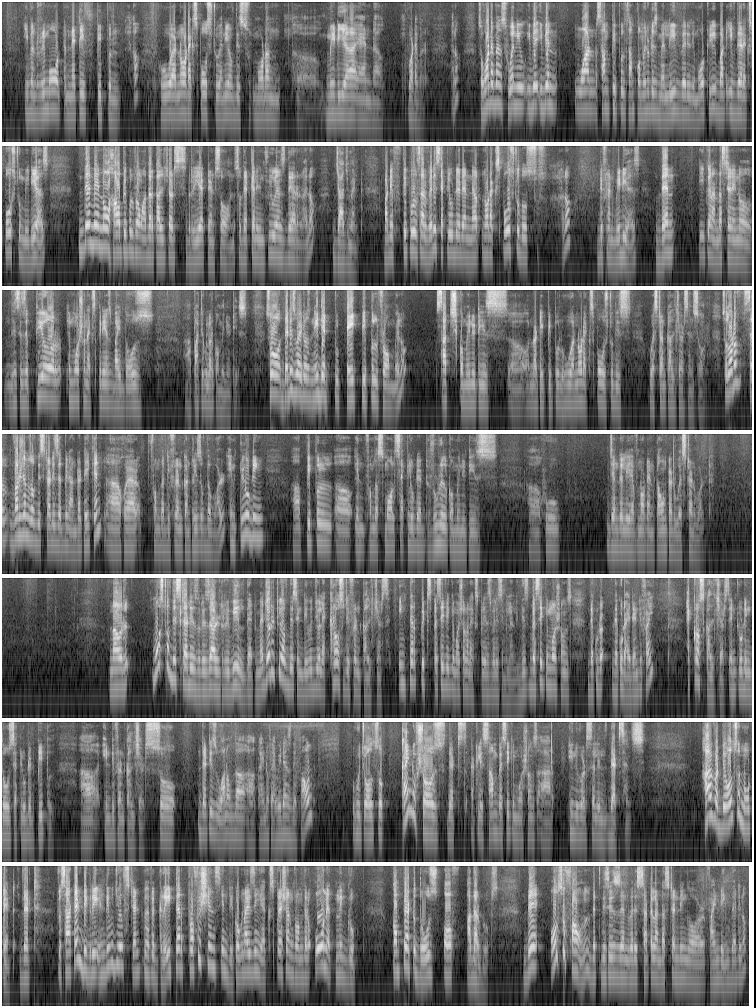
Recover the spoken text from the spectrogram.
even remote native people you know who are not exposed to any of this modern uh, media and uh, whatever you know. So, what happens when you even, even one some people some communities may live very remotely, but if they are exposed to medias they may know how people from other cultures react and so on. So, that can influence their you know judgment, but if peoples are very secluded and not, exposed to those you know different medias then you can understand you know this is a pure emotion experience by those uh, particular communities. So, that is why it was needed to take people from you know such communities uh, or native people who are not exposed to this western cultures and so on. So, a lot of versions of these studies have been undertaken uh, where from the different countries of the world including uh, people uh, in from the small secluded rural communities uh, who generally have not encountered western world. Now, most of these studies result reveal that majority of this individual across different cultures interpret specific emotional experience very similarly. These basic emotions they could they could identify across cultures including those secluded people uh, in different cultures. So, that is one of the uh, kind of evidence they found which also kind of shows that at least some basic emotions are universal in that sense. However, they also noted that to a certain degree individuals tend to have a greater proficiency in recognizing expression from their own ethnic group compared to those of other groups. They also found that this is a very subtle understanding or finding that you know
